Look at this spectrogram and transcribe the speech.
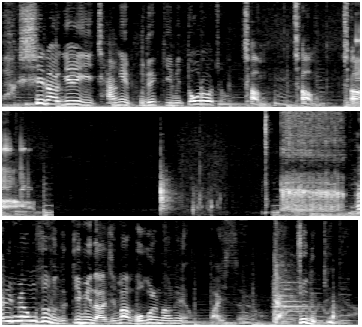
확실하게 이 장의 부대낌이 떨어져. 참, 참, 참. 활명수 느낌이 나지만 먹을만해요. 맛있어요. 약주 느낌이야.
